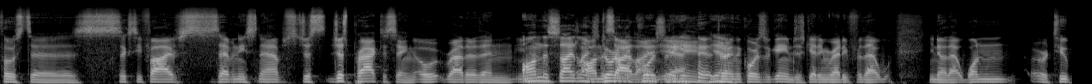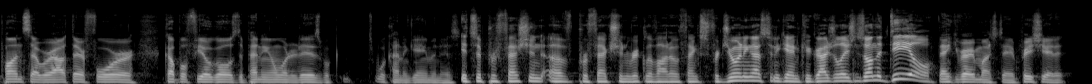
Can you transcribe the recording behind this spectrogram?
close to 65 70 snaps just just practicing oh, rather than on know, the sidelines on the during sideline, the course yeah, of the game yeah. during the course of the game just getting ready for that you know that one or two punts that we're out there for or a couple field goals depending on what it is what, what kind of game it is it's a profession of perfection rick lovato thanks for joining us and again congratulations on the deal thank you very much dave appreciate it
